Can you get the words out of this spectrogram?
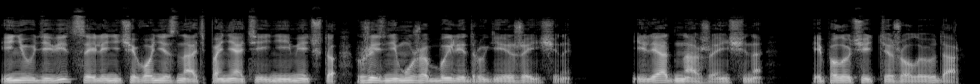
и не удивиться или ничего не знать, понятия не иметь, что в жизни мужа были другие женщины, или одна женщина, и получить тяжелый удар».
